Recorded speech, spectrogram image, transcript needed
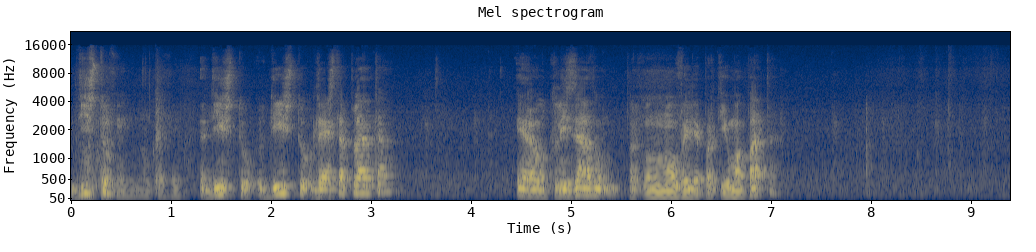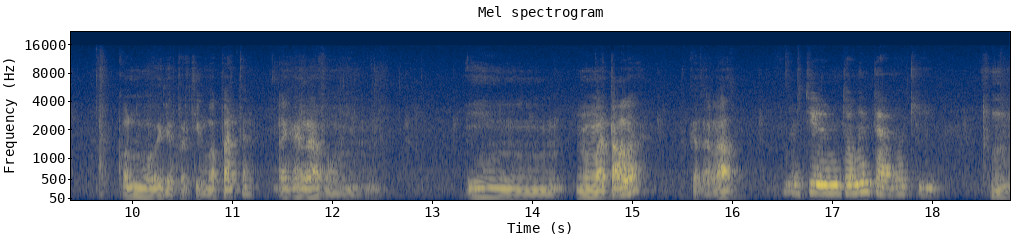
Disto, Nunca vi. Nunca vi. disto, disto, desta planta, era utilizado para quando uma ovelha partia uma pata. Quando uma ovelha partia uma pata, agarravam em, em, numa tala, de cada lado, Eles tinham muito aumentado aqui. Hum.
